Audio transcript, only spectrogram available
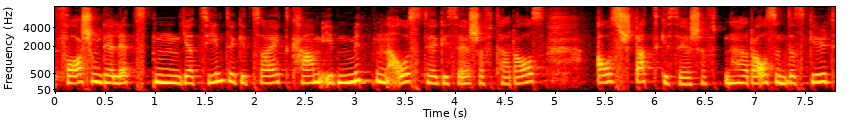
Forschung der letzten Jahrzehnte gezeigt, kam eben mitten aus der Gesellschaft heraus, aus Stadtgesellschaften heraus. Und das gilt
